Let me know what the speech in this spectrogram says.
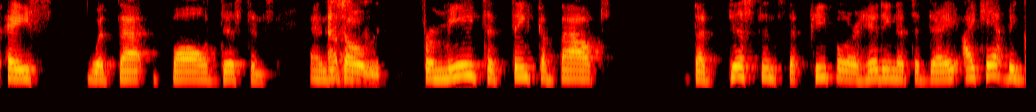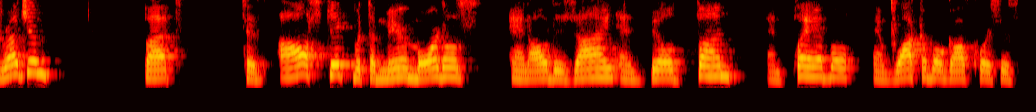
pace with that ball distance. And Absolutely. so for me to think about the distance that people are hitting it today, I can't begrudge them, but to I'll stick with the mere mortals and I'll design and build fun and playable and walkable golf courses,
